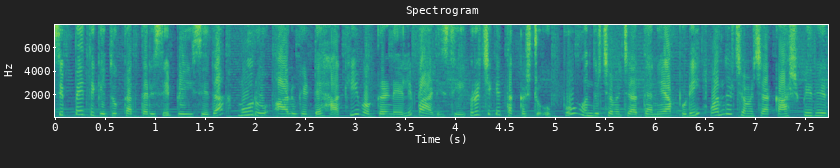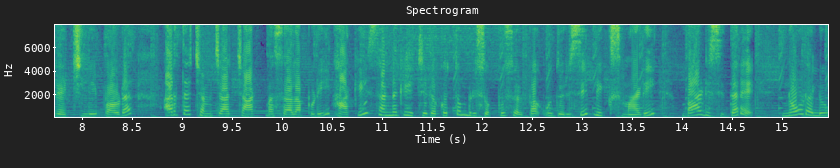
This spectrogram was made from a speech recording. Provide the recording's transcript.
ಸಿಪ್ಪೆ ತೆಗೆದು ಕತ್ತರಿಸಿ ಬೇಯಿಸಿದ ಮೂರು ಆಲೂಗೆಡ್ಡೆ ಹಾಕಿ ಒಗ್ಗರಣೆಯಲ್ಲಿ ಬಾಡಿಸಿ. ರುಚಿಗೆ ತಕ್ಕಷ್ಟು ಉಪ್ಪು, ಒಂದು ಚಮಚ ಧನಿಯಾ ಪುಡಿ, ಒಂದು ಚಮಚ ಕಾಶ್ಮೀರಿ ರೆಡ್ ಚಿಲ್ಲಿ ಪೌಡರ್, ಅರ್ಧ ಚಮಚ ಚಾಟ್ ಮಸಾಲ ಪುಡಿ ಹಾಕಿ ಸಣ್ಣಗೆ ಹೆಚ್ಚಿದ ಕೊತ್ತಂಬರಿ ಸೊಪ್ಪು ಸ್ವಲ್ಪ ಉದುರಿಸಿ ಮಿಕ್ಸ್ ಮಾಡಿ ಬಾಡಿಸಿದರೆ ನೋಡಲು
